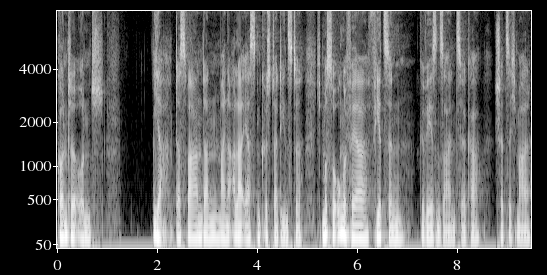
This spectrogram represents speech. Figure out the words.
konnte und ja, das waren dann meine allerersten Küsterdienste. Ich muss so ungefähr 14 gewesen sein, circa, schätze ich mal.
